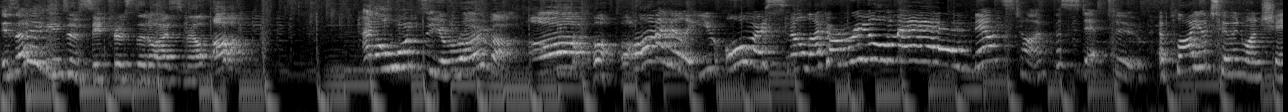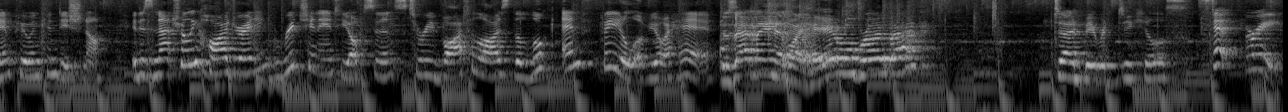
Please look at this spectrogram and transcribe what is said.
Is that a hint of citrus that I smell? Oh! And a woodsy aroma. Oh! Finally, you almost smell like a real man! Now it's time for step two. Apply your two-in-one shampoo and conditioner. It is naturally hydrating, rich in antioxidants to revitalize the look and feel of your hair. Does that mean that my hair will grow back? Don't be ridiculous. Step three.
